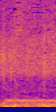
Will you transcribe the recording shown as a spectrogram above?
Get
